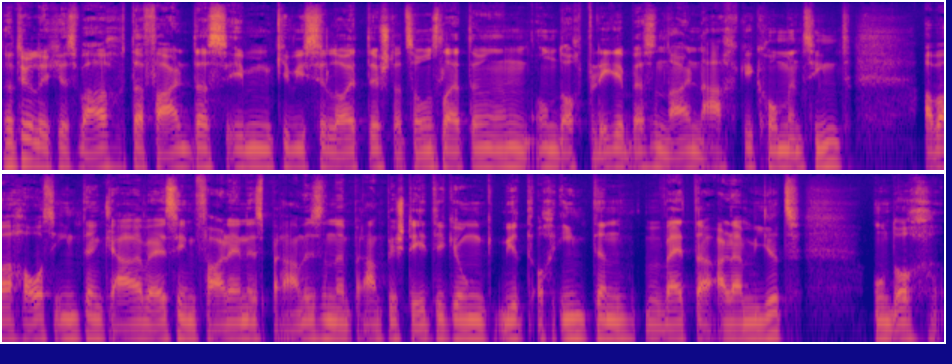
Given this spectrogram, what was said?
Natürlich, es war auch der Fall, dass eben gewisse Leute, Stationsleitungen und auch Pflegepersonal nachgekommen sind. Aber hausintern klarerweise im Falle eines Brandes und einer Brandbestätigung wird auch intern weiter alarmiert und auch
